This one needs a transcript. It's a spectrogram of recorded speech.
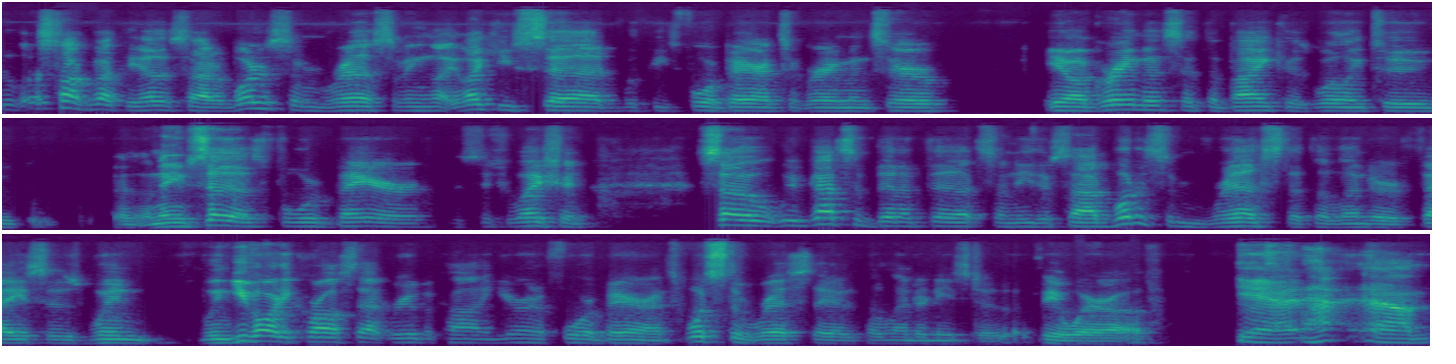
let's talk about the other side. Of what are some risks? I mean, like like you said, with these forbearance agreements, there, you know, agreements that the bank is willing to as the name says, forbear the situation. So we've got some benefits on either side. What are some risks that the lender faces when when you've already crossed that Rubicon and you're in a forbearance? What's the risk there that the lender needs to be aware of? Yeah, um,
